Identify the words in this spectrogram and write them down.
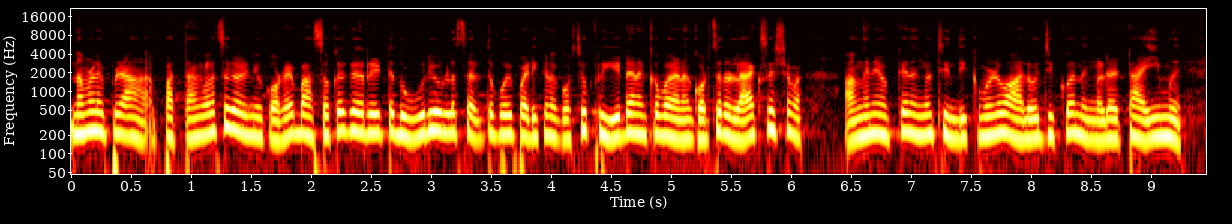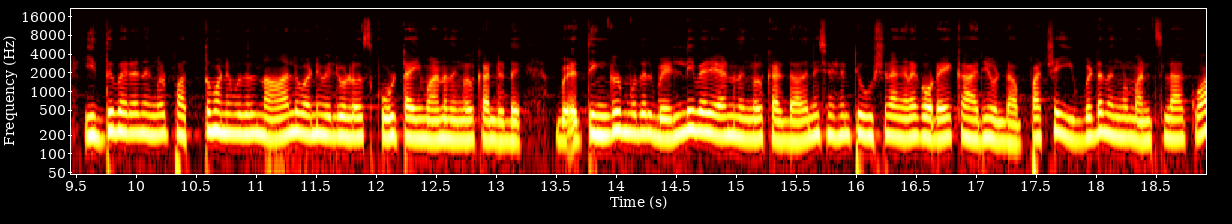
നമ്മളെപ്പോഴും പത്താം ക്ലാസ് കഴിഞ്ഞു കുറേ ബസ്സൊക്കെ കയറിയിട്ട് ദൂരെയുള്ള സ്ഥലത്ത് പോയി പഠിക്കണം കുറച്ച് ഫ്രീഡം എനിക്ക് വേണം കുറച്ച് റിലാക്സേഷൻ വേണം. അങ്ങനെയൊക്കെ നിങ്ങൾ ചിന്തിക്കുമ്പോഴും ആലോചിക്കുക നിങ്ങളുടെ ടൈം ഇതുവരെ നിങ്ങൾ പത്ത് മണി മുതൽ നാല് മണി വരെയുള്ള സ്കൂൾ ടൈമാണ് നിങ്ങൾ കണ്ടത്. തിങ്കൾ മുതൽ വെള്ളി വരെയാണ് നിങ്ങൾ കണ്ടത്. അതിനുശേഷം ട്യൂഷൻ അങ്ങനെ കുറേ കാര്യം ഉണ്ടാകും പക്ഷേ ഇവിടെ നിങ്ങൾ മനസ്സിലാക്കുക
